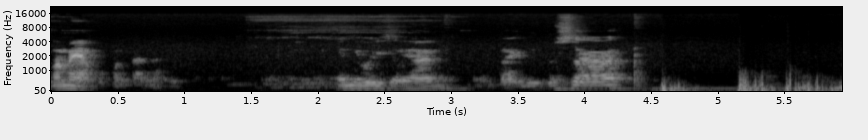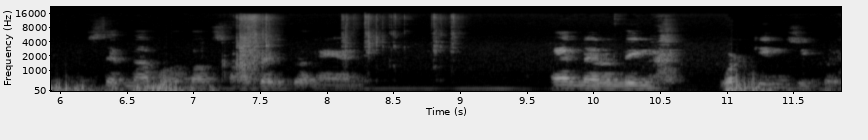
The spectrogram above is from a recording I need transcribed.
mamaya pupunta natin. Anyways, ayan. Tayo dito sa step na button sa velcro na yan. And meron ding working zipper.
